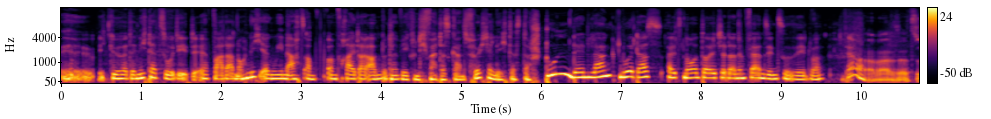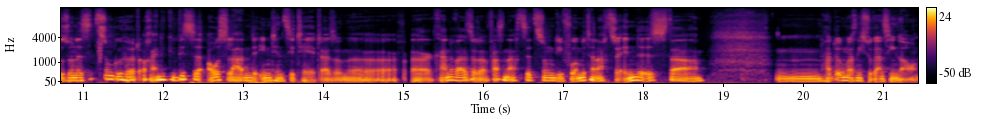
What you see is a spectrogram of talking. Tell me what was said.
äh, ich gehörte nicht dazu. Der war da noch nicht irgendwie nachts am, am Freitagabend unterwegs und ich fand das ganz fürchterlich, dass da Stunden lang nur das als Norddeutsche dann im Fernsehen zu sehen war. Ja, aber zu so einer Sitzung gehört auch eine gewisse ausladende Intensität. Also eine äh, Karnevals- oder Fastnachtssitzung, die vor Mitternacht zu Ende ist, da hm, hat irgendwas nicht so ganz hingehauen.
